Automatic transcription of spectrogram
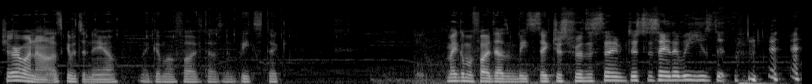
Sure, why not? Let's give it to Neo. Make him a 5,000 beat stick. Make him a 5,000 beat stick just for the same, just to say that we used it.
